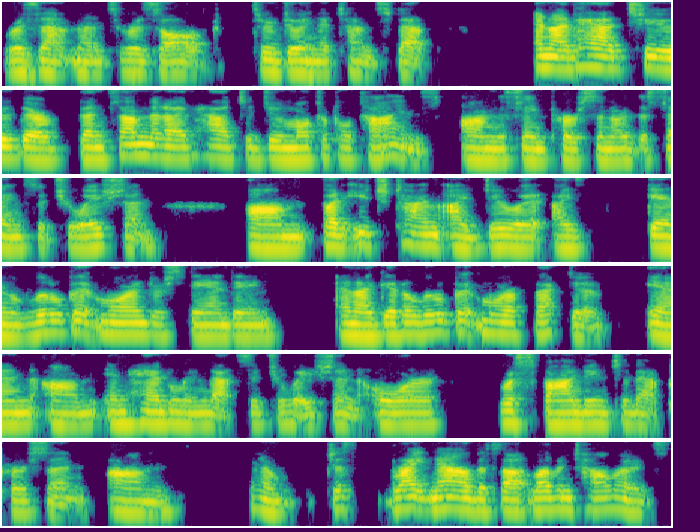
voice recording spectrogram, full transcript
resentments resolved through doing the 10 step. And I've had to, there have been some that I've had to do multiple times on the same person or the same situation. Um, but each time I do it, I gain a little bit more understanding and I get a little bit more effective in um, in handling that situation or responding to that person. Um, you know, just right now, the thought love and tolerance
